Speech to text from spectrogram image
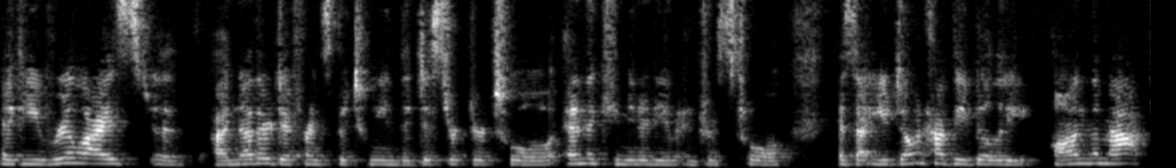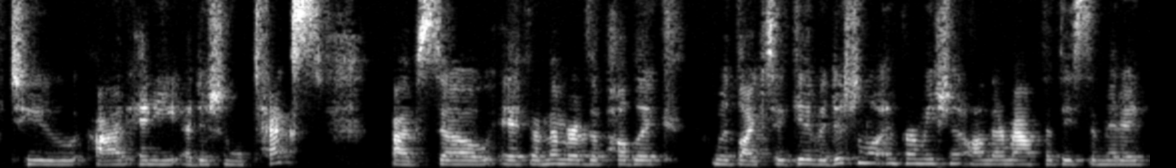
If you realized uh, another difference between the Districtr tool and the community of interest tool is that you don't have the ability on the map to add any additional text. Uh, so if a member of the public would like to give additional information on their map that they submitted,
